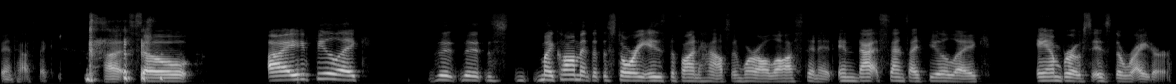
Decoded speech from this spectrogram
fantastic. Uh, so I feel like the, the, the my comment that the story is the fun house and we're all lost in it. In that sense, I feel like Ambrose is the writer,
